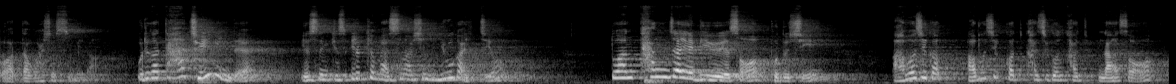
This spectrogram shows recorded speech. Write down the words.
왔다고 하셨습니다. 우리가 다 죄인인데 예수님께서 이렇게 말씀하신 이유가 있지요. 또한 탕자의 비유에서 보듯이 아버지가 아버지 것 가지고 나서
